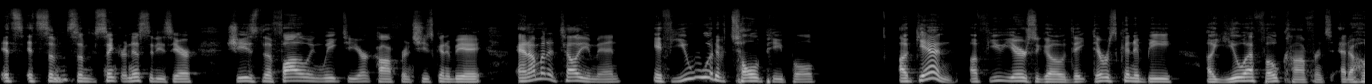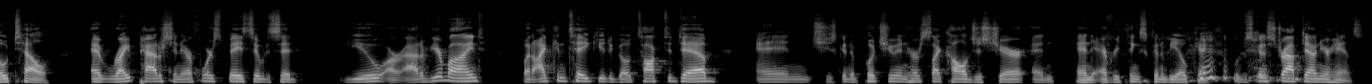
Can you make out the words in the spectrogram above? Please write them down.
it's it's some mm. some synchronicities here. She's the following week to your conference. She's going to be a, and i'm going to tell you man if you would have told people again a few years ago that there was going to be a ufo conference at a hotel at wright patterson air force base they would have said you are out of your mind but i can take you to go talk to deb and she's going to put you in her psychologist chair and and everything's going to be okay. We're just going to strap down your hands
